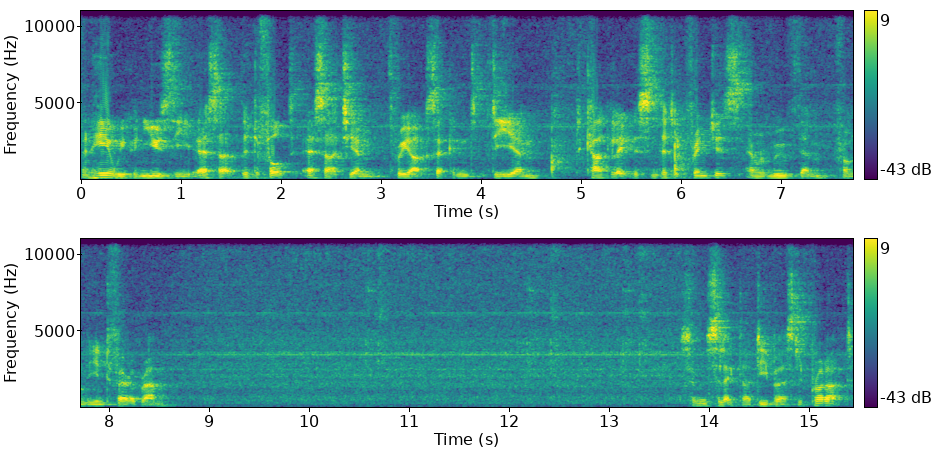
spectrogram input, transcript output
And here we can use the, SR, the default SRTM 3 arc second DEM to calculate the synthetic fringes and remove them from the interferogram. So we select our debursted product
